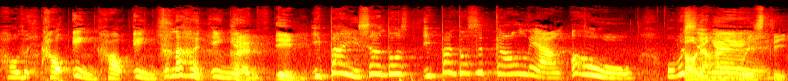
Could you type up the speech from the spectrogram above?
好的，好硬，好硬，真的很硬哎，很硬，一半以上都一半都是高粱哦，我不行哎。高粱还 whisky，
